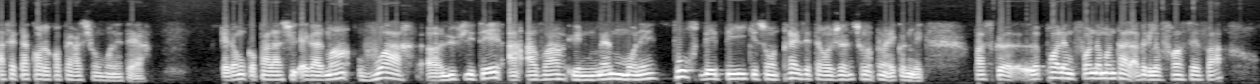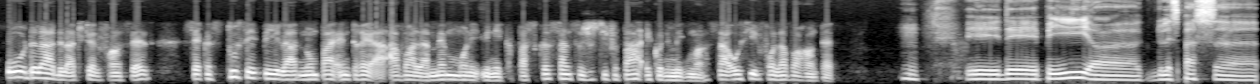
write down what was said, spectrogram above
à cet accord de coopération monétaire. et donc par la suite également voir euh, l'utilité à avoir une même monnaie pour des pays qui sont très hétérogènes sur le plan économique. Parce que le problème fondamental avec le franc CFA, au-delà de la tutelle française, c'est que tous ces pays-là n'ont pas intérêt à avoir la même monnaie unique parce que ça ne se justifie pas économiquement. Ça aussi, il faut l'avoir en tête. Hum. Et des pays euh, de l'espace euh,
